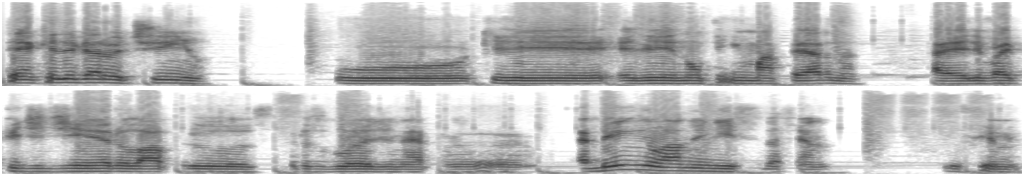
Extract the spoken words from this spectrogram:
Tem aquele garotinho, o que ele não tem uma perna, aí ele vai pedir dinheiro lá pros, pros Blood, né? pro- É bem lá no início da cena do filme.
